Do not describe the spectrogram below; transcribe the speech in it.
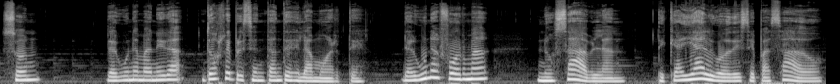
son, de alguna manera, dos representantes de la muerte. De alguna forma, nos hablan de que hay algo de ese pasado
